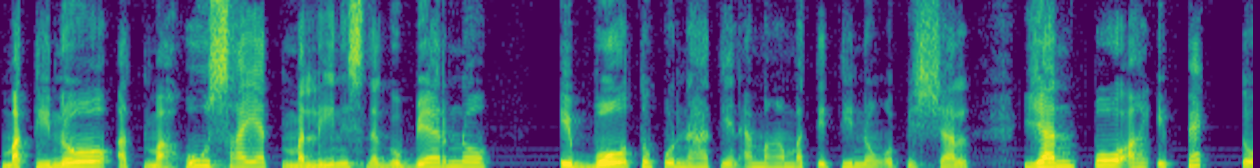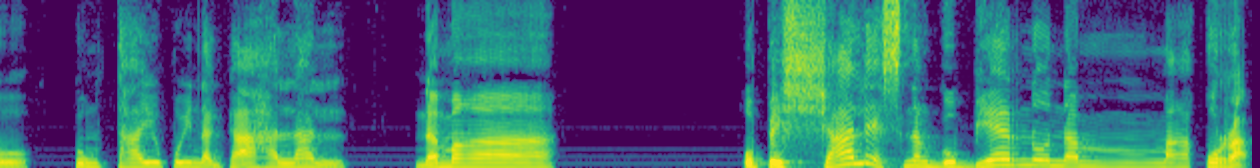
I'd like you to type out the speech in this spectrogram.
matino at mahusay at malinis na gobyerno iboto po natin ang mga matitinong opisyal. Yan po ang epekto kung tayo po'y naghahalal ng mga opisyales ng gobyerno ng mga korap.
